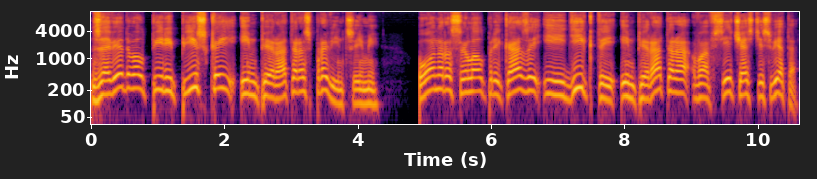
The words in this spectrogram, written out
заведовал перепиской императора с провинциями. Он рассылал приказы и эдикты императора во все части света.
